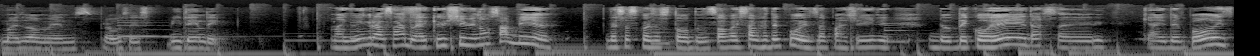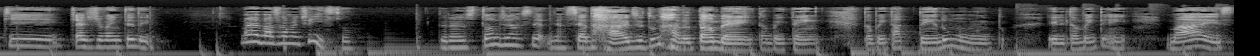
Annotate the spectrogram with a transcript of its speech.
mais ou menos para vocês entenderem. Mas o engraçado é que o Steve não sabia dessas coisas todas, só vai saber depois, a partir do decorrer da série, que aí depois que, que a gente vai entender. Mas é basicamente isso transtorno de ansiedade do nada também, também tem, também tá tendo muito. Ele também tem, mas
